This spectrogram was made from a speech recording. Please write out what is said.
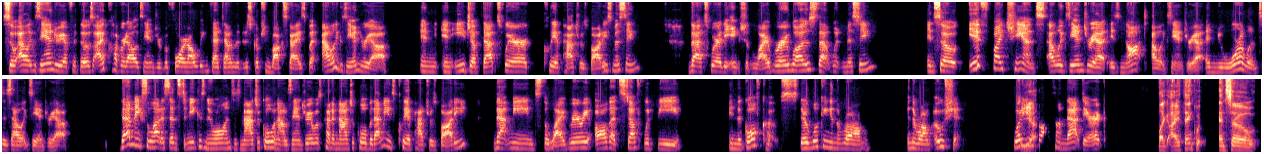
So Alexandria, for those I've covered Alexandria before, and I'll link that down in the description box, guys. But Alexandria in in Egypt, that's where Cleopatra's body's missing. That's where the ancient library was that went missing. And so, if by chance Alexandria is not Alexandria and New Orleans is Alexandria, that makes a lot of sense to me because New Orleans is magical and Alexandria was kind of magical, but that means Cleopatra's body. That means the library, all that stuff would be in the Gulf Coast. They're looking in the wrong in the wrong ocean. What are yeah. your thoughts on that, Derrick? Like I think and so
